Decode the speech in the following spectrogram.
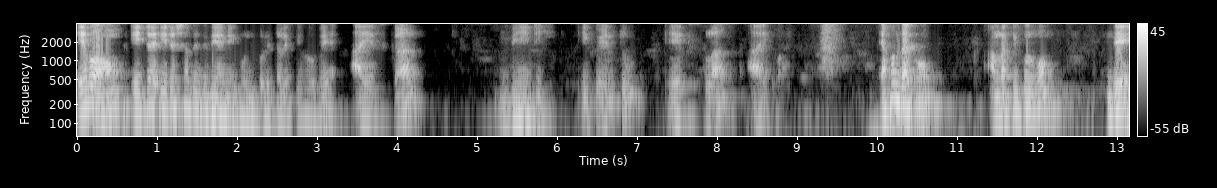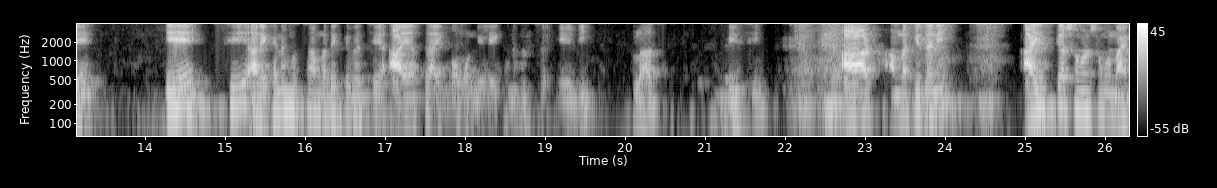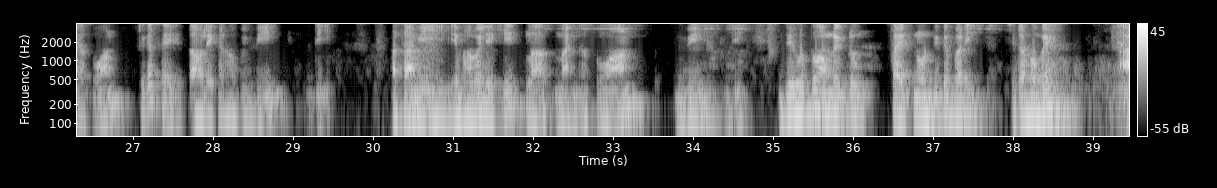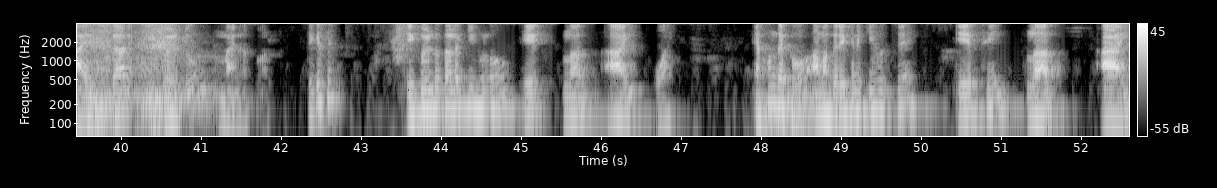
এবং এটা, এটার সাথে যদি আমি গুণ করি তাহলে কি হবে? I square B D equal to X plus I এখন দেখো, আমরা কি করব? যে এ সি আর এখানে হচ্ছে আমরা দেখতে পাচ্ছি আই আছে আই কমন নিলে এখানে হচ্ছে এডি প্লাস বিসি আর আমরা কি জানি? আই স্কয়ার সমান সমান মাইনাস ওয়ান ঠিক আছে? তাহলে এখানে হবে বি ডি আচ্ছা আমি এভাবে লিখি plus minus one B D যেহেতু আমরা একটু সাইড নোট দিতে পারি, সেটা হবে I square equal to minus one ঠিক আছে? ইকুয়াল টু তাহলে কি হলো? এক্স প্লাস আই ওয়াই এখন দেখো, আমাদের এখানে কি হচ্ছে? A C plus I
